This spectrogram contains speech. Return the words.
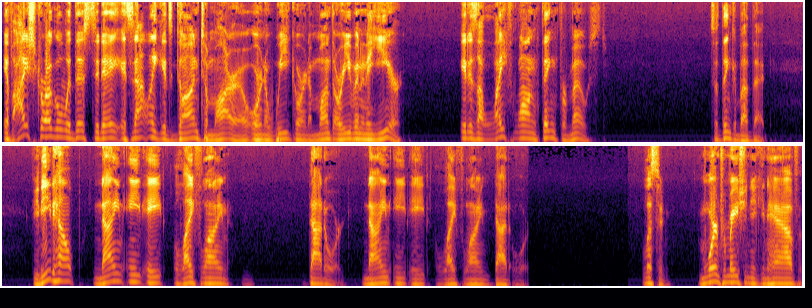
If I struggle with this today, it's not like it's gone tomorrow or in a week or in a month or even in a year. It is a lifelong thing for most. So think about that. If you need help, 988lifeline.org. 988lifeline.org. Listen, more information you can have,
